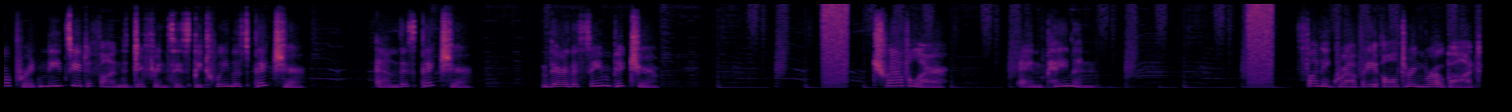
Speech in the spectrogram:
Corporate needs you to find the differences between this picture and this picture. They're the same picture. Traveler and Paimon. Funny gravity-altering robot,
